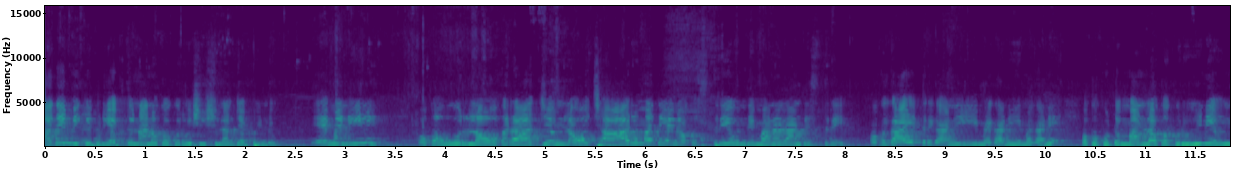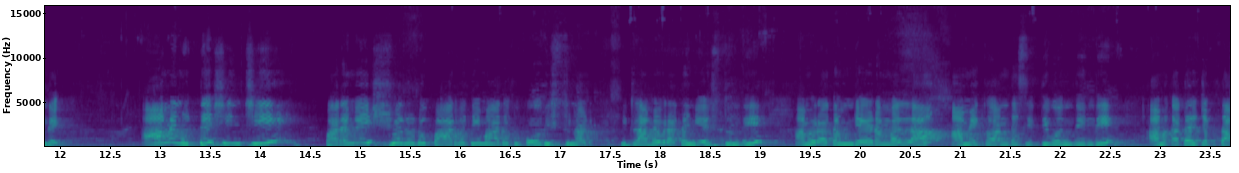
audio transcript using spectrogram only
అదే మీకు ఇప్పుడు చెప్తున్నాను. ఒక గురువు శిష్యులకు చెప్పిండు. ఏమని? ఒక ఊర్లో ఒక రాజ్యంలో చారుమతి అనే ఒక స్త్రీ ఉంది మనలాంటి స్త్రీ. ఒక గాయత్రి కానీ ఈమె కానీ ఈమె కానీ ఒక కుటుంబంలో ఒక గృహిణి ఉంది. ఆమెను ఉద్దేశించి పరమేశ్వరుడు పార్వతీమాతకు బోధిస్తున్నాడు. ఇట్లా ఆమె వ్రతం చేస్తుంది. ఆమె వ్రతం చేయడం వల్ల ఆమెకు అంత సిద్ధి పొందింది. ఆమె కథ చెప్తా.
